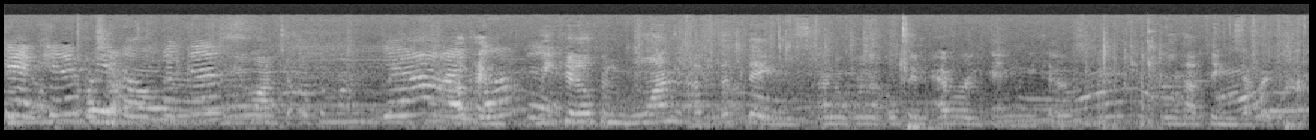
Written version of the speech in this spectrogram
Can, can it please open this? You want to open one? Yeah, I Okay, we can open one of the things. I don't want to open everything because we'll have things everywhere.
